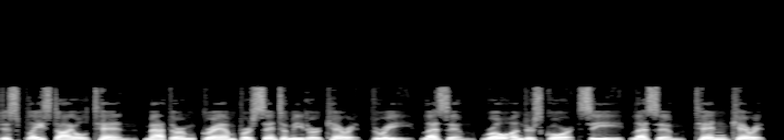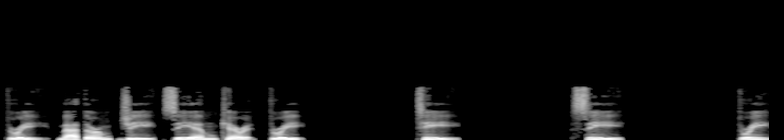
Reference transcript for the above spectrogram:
Display style 10 mathrm gram per centimeter caret 3 lesim rho underscore c lesim 10 caret 3 mathrm g cm caret 3 t C. three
